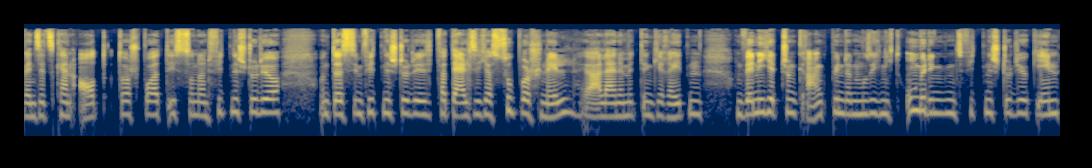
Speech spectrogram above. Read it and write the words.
wenn es jetzt kein Outdoor-Sport ist, sondern Fitnessstudio. Und das im Fitnessstudio verteilt sich ja super schnell, ja, alleine mit den Geräten. Und wenn ich jetzt schon krank bin, dann muss ich nicht unbedingt ins Fitnessstudio gehen,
